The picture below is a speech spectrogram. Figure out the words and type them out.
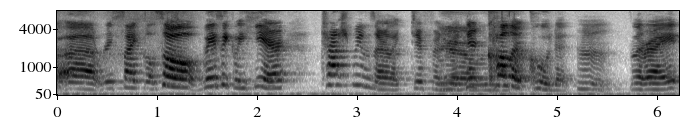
uh, recycle. So basically, here trash bins are like different, Yeah, right? They're color coded, Hmm. Right?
